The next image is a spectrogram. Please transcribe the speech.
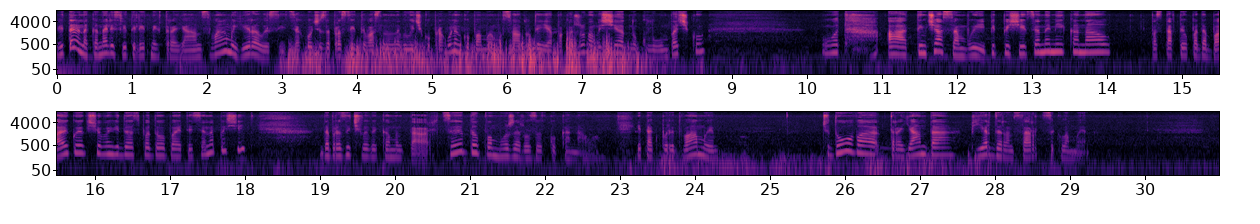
Вітаю на каналі Світ елітних троян. З вами Віра Лисиця. Хочу запросити вас на невеличку прогулянку по моєму саду, де я покажу вам ще одну клумбочку. От. А тим часом ви підпишіться на мій канал, поставте вподобайку, якщо вам відео сподобається. Напишіть доброзичливий коментар. Це допоможе розвитку каналу. І так, перед вами чудова троянда П'єр де Рансард Цикламен.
